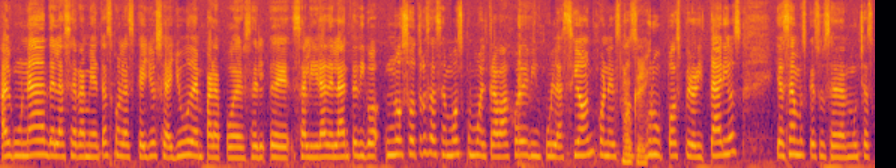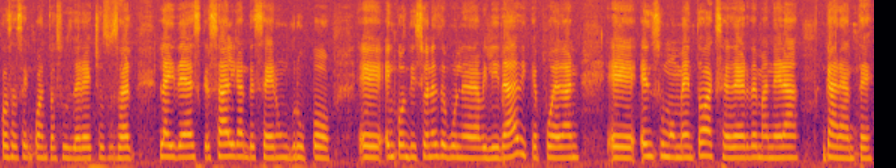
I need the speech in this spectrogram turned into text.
alguna de las herramientas con las que ellos se ayuden para poder eh, salir adelante. Digo, nosotros hacemos como el trabajo de vinculación con estos grupos prioritarios y hacemos que sucedan muchas cosas en cuanto a sus derechos. O sea, la idea es que salgan de ser un grupo eh, en condiciones de vulnerabilidad y que puedan en su momento acceder de manera garante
